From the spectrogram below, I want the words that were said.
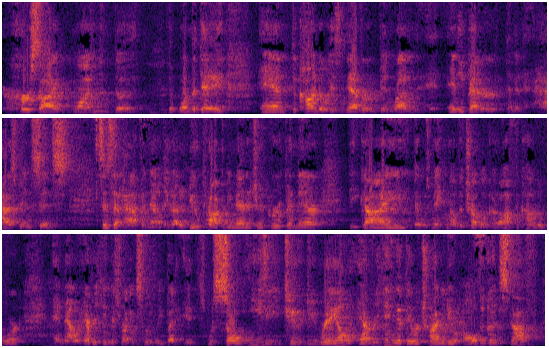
her side won the, mm-hmm. the won the day, and the condo has never been run any better than it has been since since that happened. Now they got a new property management group in there. The guy that was making all the trouble got off the condo board, and now everything is running smoothly. But it was so easy to derail everything that they were trying to do, all the good stuff,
